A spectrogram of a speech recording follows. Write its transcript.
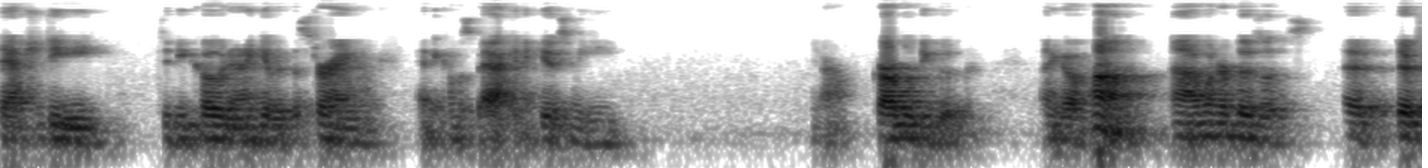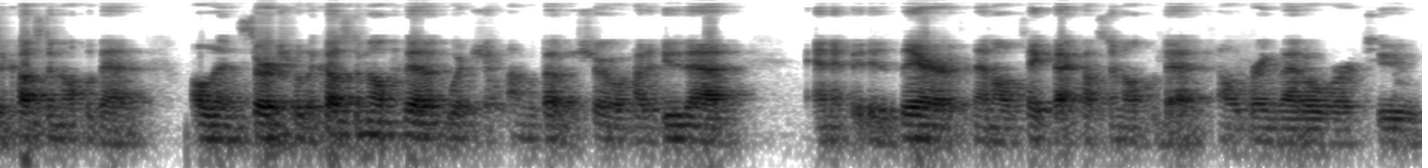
dash D to decode and I give it the string and it comes back and it gives me, you know, garbledy I go, huh, uh, I wonder if there's a, if there's a custom alphabet. I'll then search for the custom alphabet, which I'm about to show how to do that. And if it is there, then I'll take that custom alphabet, I'll bring that over to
